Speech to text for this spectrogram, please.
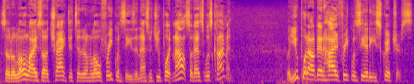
So the low lights are attracted to them low frequencies, and that's what you're putting out. So that's what's coming. But you put out that high frequency of these scriptures,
